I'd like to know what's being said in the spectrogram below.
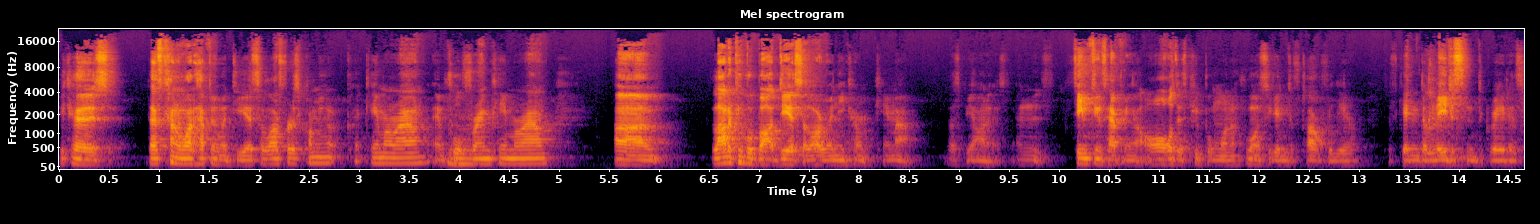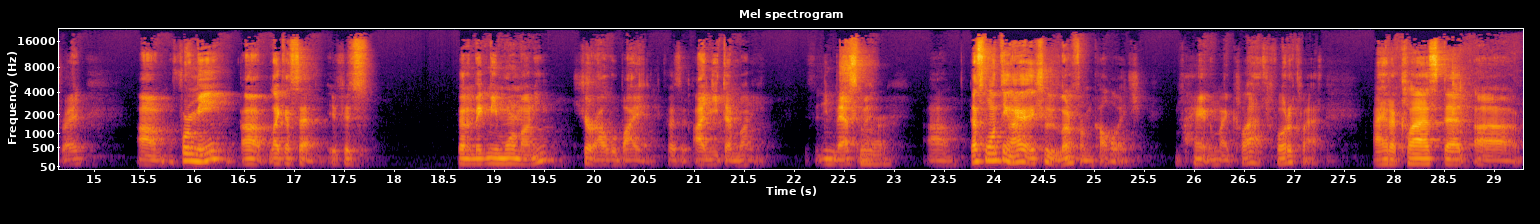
because that's kind of what happened when DSLR first coming came around and full Mhm. frame came around. Um, a lot of people bought DSLR when it came out. Let's be honest, and the same thing's happening. All these people want who wants to get into photography, they're just getting the latest and the greatest, right? Um, for me, uh, like I said, if it's gonna make me more money, sure, I will buy it because I need that money. It's an investment. Sure. Um, that's one thing I actually learned from college, my, in my class, photo class. I had a class that uh,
